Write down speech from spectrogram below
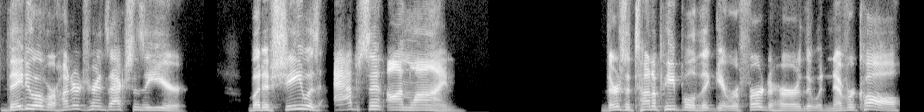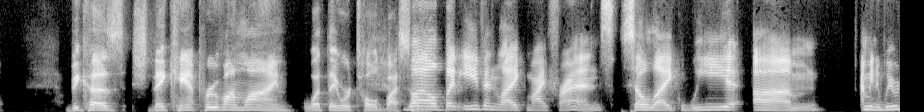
they do over 100 transactions a year. But if she was absent online, there's a ton of people that get referred to her that would never call because they can't prove online what they were told by someone. Well, but even like my friends, so like we um I mean, we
